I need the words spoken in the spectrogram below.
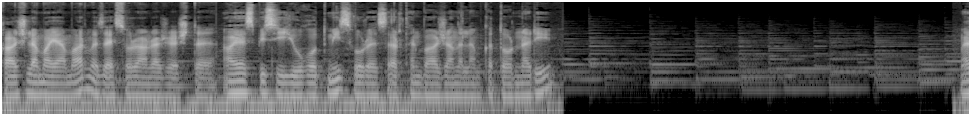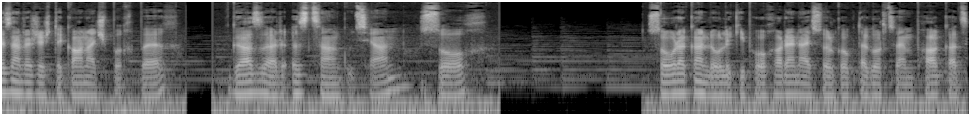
Խաշլամայի համար մեզ այսօր անհրաժեշտ է այ այսպիսի յուղոտ միս, որը ես արդեն բաժանել եմ կտորների։ Մեզ անհրաժեշտ է կանաչ պղպեղ, գազար ըստ ցանկության, սող, Սովորական լոլիկի փոխարեն այսօր կօգտագործեմ փակած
